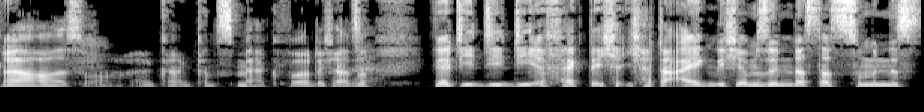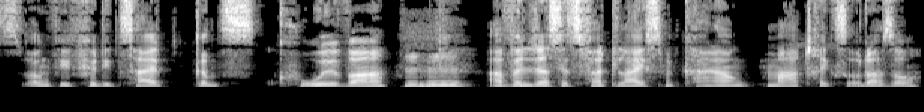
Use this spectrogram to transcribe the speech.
Ja, ist ganz merkwürdig. Also, die, die, die Effekte, ich, ich hatte eigentlich im Sinn, dass das zumindest irgendwie für die Zeit ganz cool war. Mhm. Aber wenn du das jetzt vergleichst mit, keine Ahnung, Matrix oder so.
